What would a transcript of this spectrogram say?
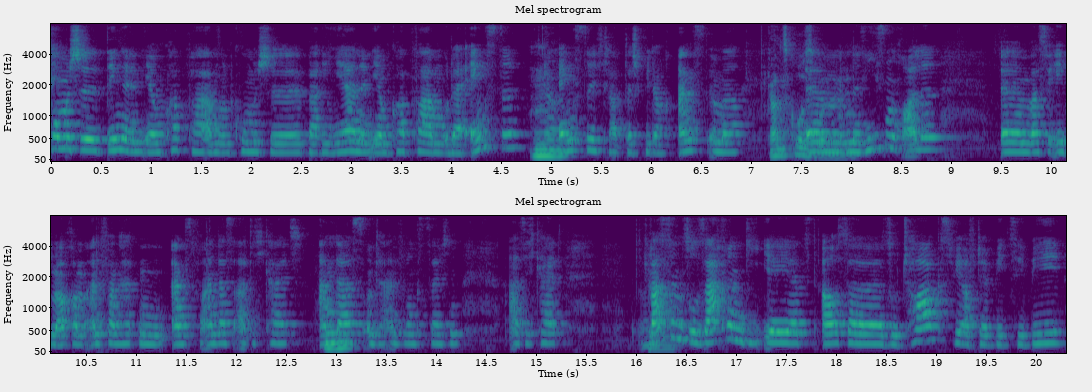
komische Dinge in ihrem Kopf haben und komische Barrieren in ihrem Kopf haben oder Ängste. Ja. Ängste, ich glaube, da spielt auch Angst immer Ganz große ähm, eine Riesenrolle. Ähm, was wir eben auch am Anfang hatten, Angst vor Andersartigkeit, anders mhm. unter Anführungszeichen. Artigkeit. Genau. Was sind so Sachen, die ihr jetzt außer so Talks wie auf der BCB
